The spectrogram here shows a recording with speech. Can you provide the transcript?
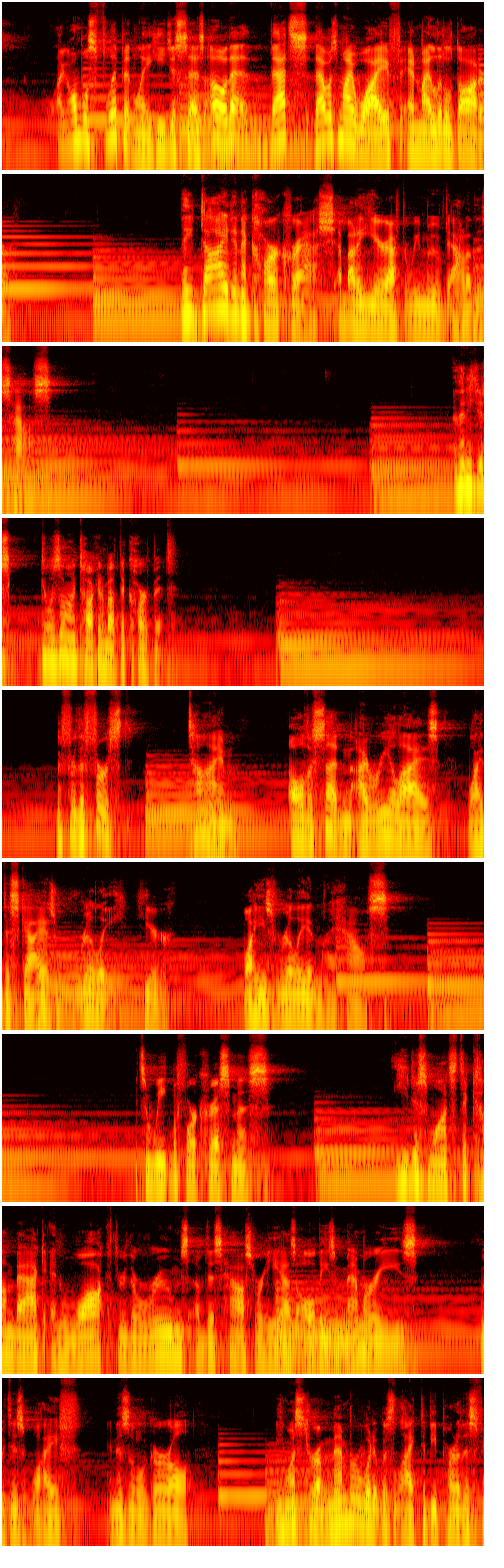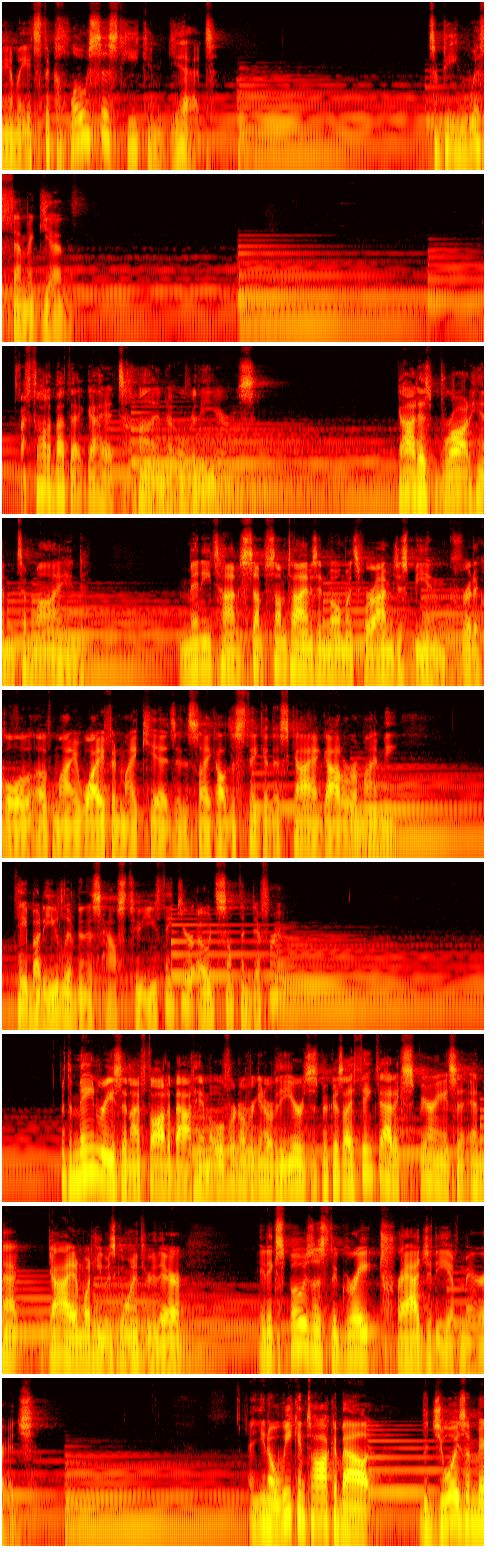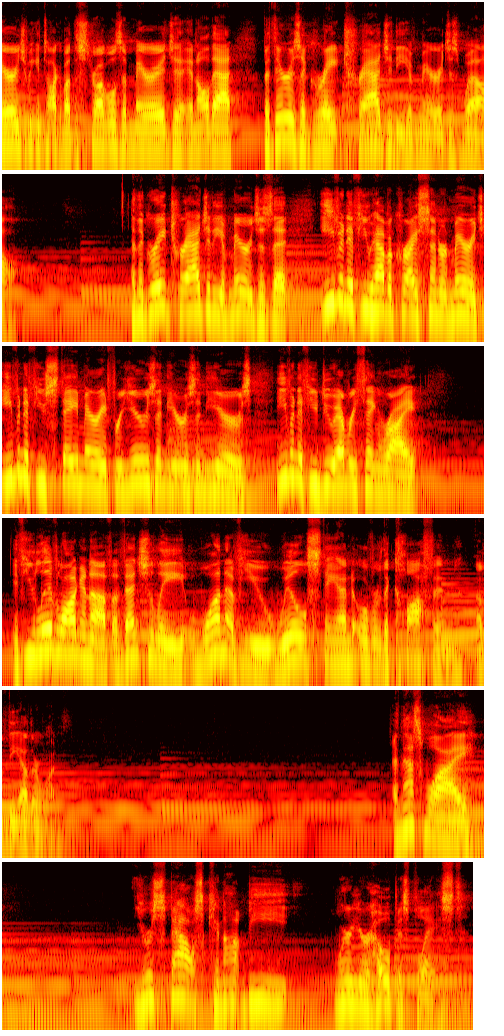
like almost flippantly, he just says, Oh, that that's that was my wife and my little daughter. They died in a car crash about a year after we moved out of this house. And then he just goes on talking about the carpet. But for the first time, all of a sudden, I realize why this guy is really here, why he's really in my house. It's a week before Christmas. He just wants to come back and walk through the rooms of this house where he has all these memories with his wife and his little girl. He wants to remember what it was like to be part of this family. It's the closest he can get to being with them again. I've thought about that guy a ton over the years. God has brought him to mind many times, some, sometimes in moments where I'm just being critical of my wife and my kids. And it's like, I'll just think of this guy, and God will remind me, hey, buddy, you lived in this house too. You think you're owed something different? But the main reason I've thought about him over and over again over the years is because I think that experience and that guy and what he was going through there, it exposes the great tragedy of marriage. And you know, we can talk about the joys of marriage, we can talk about the struggles of marriage and all that, but there is a great tragedy of marriage as well. And the great tragedy of marriage is that even if you have a Christ centered marriage, even if you stay married for years and years and years, even if you do everything right, if you live long enough, eventually one of you will stand over the coffin of the other one. And that's why your spouse cannot be where your hope is placed.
